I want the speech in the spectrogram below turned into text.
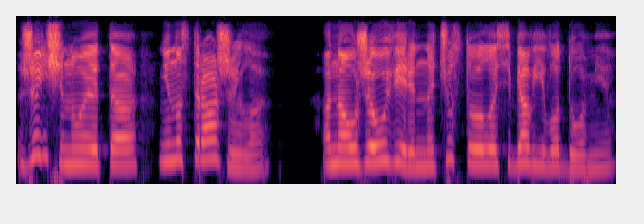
Женщину это не насторожило. Она уже уверенно чувствовала себя в его доме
